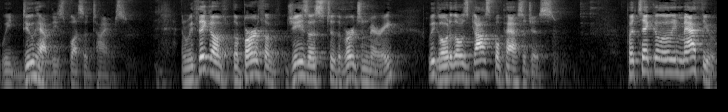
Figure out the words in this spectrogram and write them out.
We do have these blessed times. And we think of the birth of Jesus to the Virgin Mary, we go to those gospel passages, particularly Matthew,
